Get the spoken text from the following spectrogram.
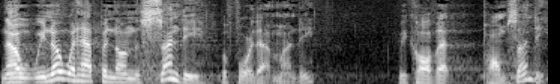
Now, we know what happened on the Sunday before that Monday. We call that Palm Sunday.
